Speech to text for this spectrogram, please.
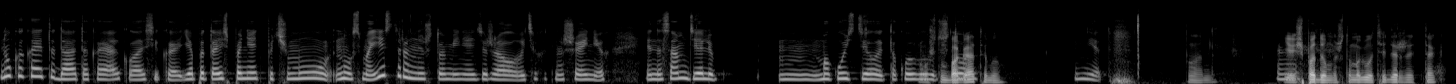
Ну, какая-то, да, такая классика. Я пытаюсь понять, почему, ну, с моей стороны, что меня держало в этих отношениях. И на самом деле могу сделать такой вывод, Может, что... богатый был? Нет. Ладно. А, Я еще подумаю, что могло тебя держать так.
